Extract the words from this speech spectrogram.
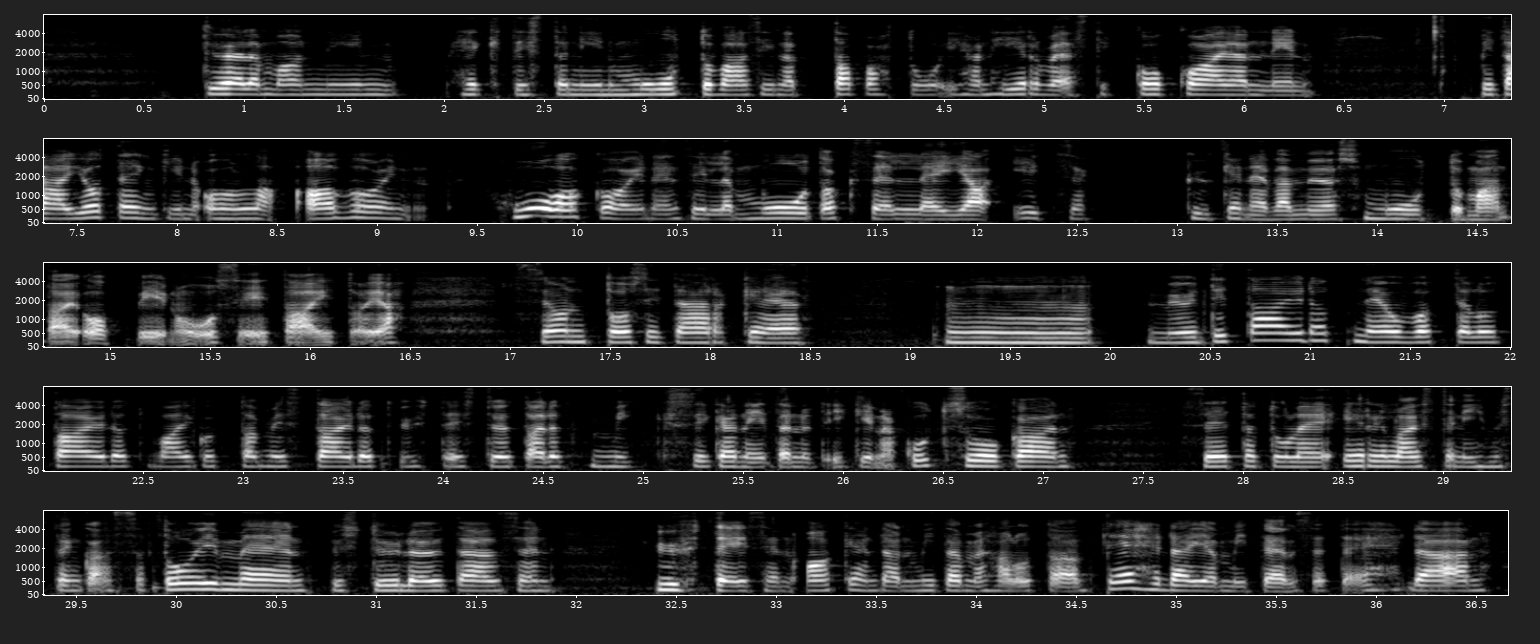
työelämä on niin hektistä, niin muuttuvaa, siinä tapahtuu ihan hirveästi koko ajan, niin pitää jotenkin olla avoin, huokoinen sille muutokselle ja itse kykenevä myös muuttumaan tai oppiin uusia taitoja. Se on tosi tärkeä. Mm, myyntitaidot, neuvottelutaidot, vaikuttamistaidot, yhteistyötaidot, miksikä niitä nyt ikinä kutsuukaan. Se, että tulee erilaisten ihmisten kanssa toimeen, pystyy löytämään sen yhteisen agendan, mitä me halutaan tehdä ja miten se tehdään.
